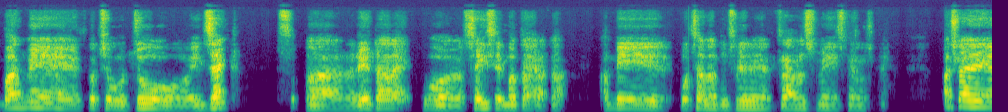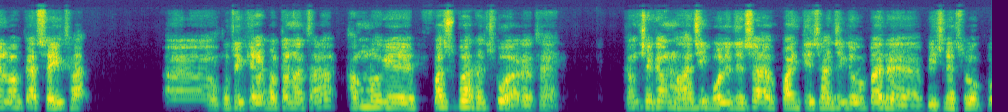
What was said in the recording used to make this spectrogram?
बाद में कुछ जो एग्जैक्ट रेट आ रहा है वो सही से बताया था। अभी पूछा था दूसरे ट्रैवल्स में इसमें उसमें। अच्छा ये लोग का सही था। अ, मुझे क्या बताना था हम लोग ये फ़र्स्ट बार हज को आ रहा था। कम से कम हाजी बोले जैसा पैंतीस हाजी के ऊपर बिज़नेस लोग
